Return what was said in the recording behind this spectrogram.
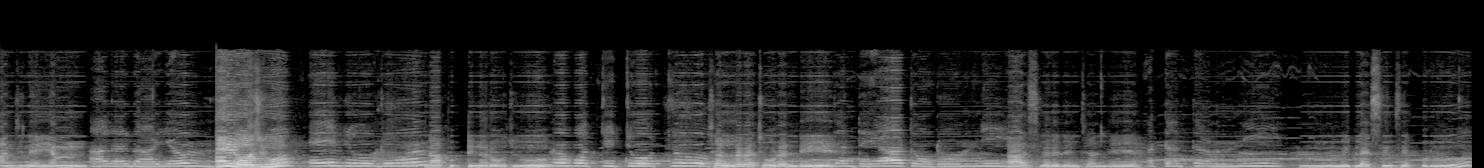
ఆంజనేయం. ఈ రోజు నా పుట్టినరోజు. చల్లగా చూడండి. ఆశీర్వదించండి. మీ బ్లెస్సింగ్స్ ఎప్పుడు?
